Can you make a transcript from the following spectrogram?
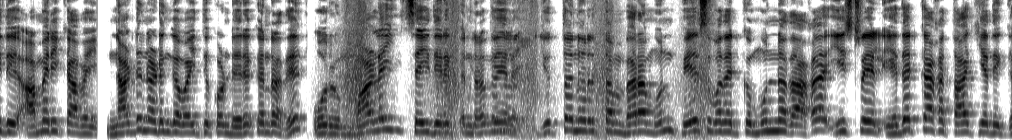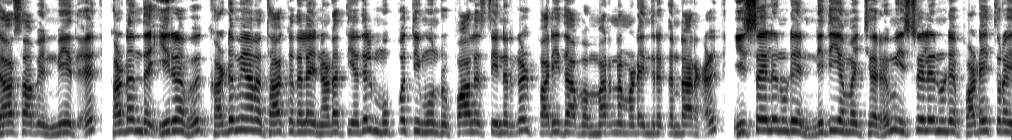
இது அமெரிக்காவை நடுநடுங்க வைத்துக் கொண்டு இருக்கின்றது ஒரு மழை செய்திருக்கின்ற வேலை. யுத்த நிறுத்தம் வர முன் பேசுவதற்கு முன்னதாக இஸ்ரேல் எதற்காக தாக்கியது காசாவின் மீது கடந்த இரவு கடுமையான தாக்குதலை நடத்தியதில் முப்பத்தி மூன்று பாலஸ்தீனர்கள் பரிதாபம் மரணம் அடைந்திருக்கின்றார்கள். இஸ்ரேலினுடைய நிதியமைச்சரும் இஸ்ரேலினுடைய படைத்துறை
